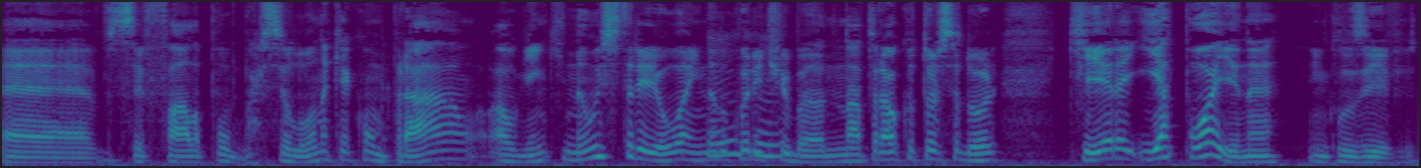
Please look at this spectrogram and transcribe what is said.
é, você fala, pô, Barcelona quer comprar alguém que não estreou ainda uhum. no Curitiba, natural que o torcedor queira e apoie, né? Inclusive,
